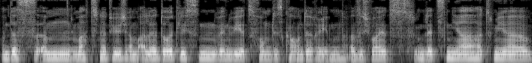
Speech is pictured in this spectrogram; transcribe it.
Und das ähm, macht sich natürlich am allerdeutlichsten, wenn wir jetzt vom Discounter reden. Also ich war jetzt im letzten Jahr, hat mir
